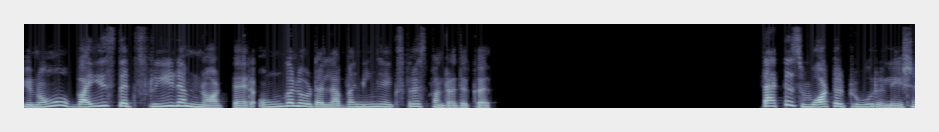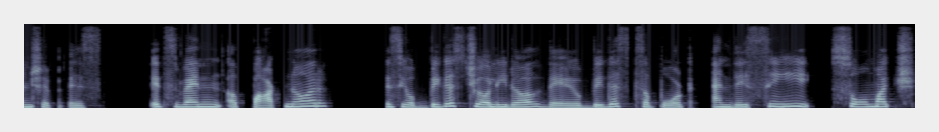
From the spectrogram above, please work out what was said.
you know why is that freedom not there உங்களோட லவ்வை நீங்கள் எக்ஸ்பிரஸ் பண்ணுறதுக்கு that is what a true relationship is it's when a partner is biggest cheerleader they're your biggest support and they see so much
